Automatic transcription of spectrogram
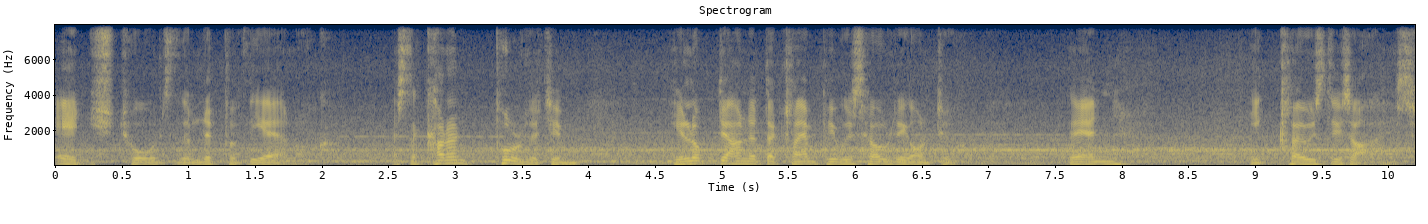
edged towards the lip of the airlock. As the current pulled at him, he looked down at the clamp he was holding onto. Then he closed his eyes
